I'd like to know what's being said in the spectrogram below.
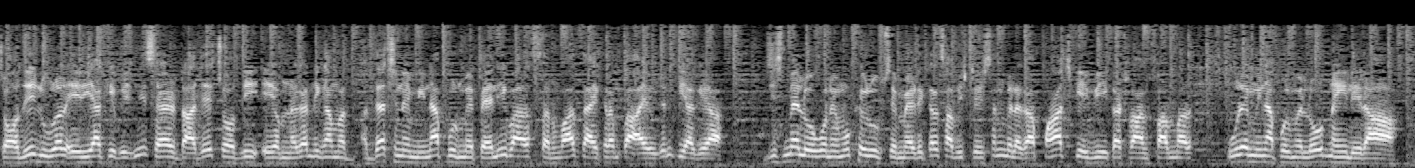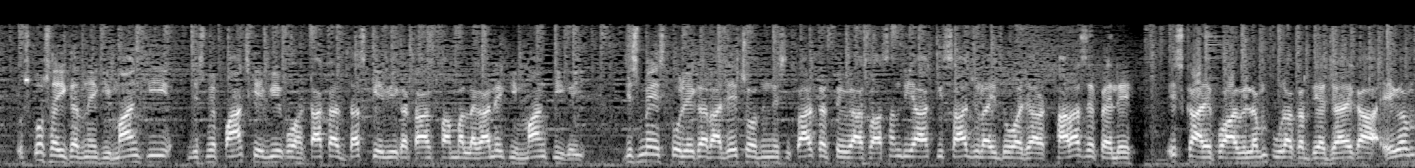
Chaudhary, rural area के बिज़नेस हेड राजेश चौधरी एवं नगर निगम अध्यक्ष ने मीनापुर में पहली बार संवाद कार्यक्रम का आयोजन किया गया, जिसमें लोगों ने मुख्य रूप से मेडिकल सब स्टेशन में लगा पाँच के का ट्रांसफार्मर पूरे मीनापुर में लोड नहीं ले रहा। उसको सही करने की मांग की, जिसमें पाँच के को हटाकर दस के का ट्रांसफार्मर लगाने की मांग की गई। जिसमें इसको लेकर राजेश चौधरी ने स्वीकार करते हुए आश्वासन दिया कि 7 जुलाई 2018 से पहले इस कार्य को अविलंब पूरा कर दिया जाएगा। एवं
